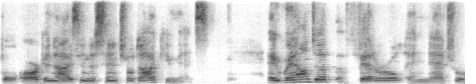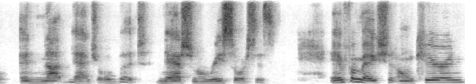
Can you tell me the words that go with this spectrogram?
for organizing essential documents, a roundup of federal and natural, and not natural, but national resources, information on caring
